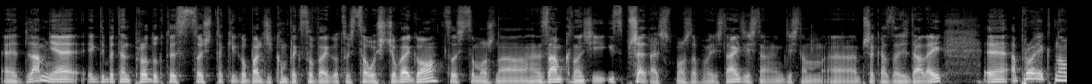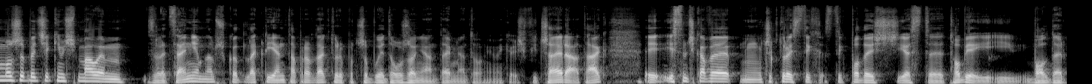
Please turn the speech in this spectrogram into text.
e, dla mnie, jak gdyby ten produkt to jest coś takiego bardziej kompleksowego, coś całościowego, coś, co można zamknąć i, i sprzedać, można powiedzieć, tak? Gdzieś tam, gdzieś tam e, przekazać dalej. A projekt, no, może być jakimś małym zleceniem, na przykład dla klienta, prawda, który potrzebuje dołożenia, dajmy to, jakiegoś feature'a, tak? Jestem ciekawy, Mm, czy któreś z tych, z tych podejść jest e, tobie i, i Boulder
